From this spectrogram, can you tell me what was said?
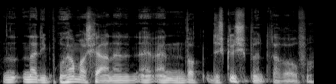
naar die programma's gaan en, en, wat discussiepunten daarover,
